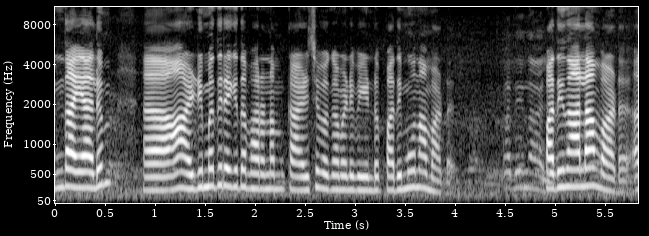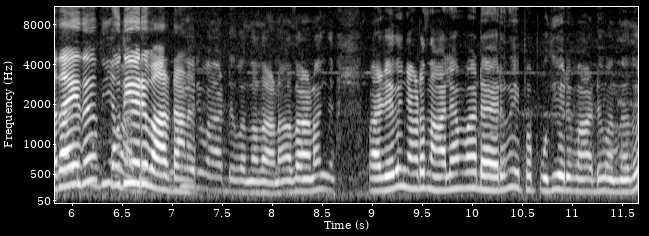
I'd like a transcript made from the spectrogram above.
എന്തായാലും ആ ആ അഴിമതിരഹിത ഭരണം കാഴ്ചവെക്കാൻ വേണ്ടി വീണ്ടും പതിമൂന്നാം വാർഡ്. പതിനാലാം. വാർഡ്. അതായത് പുതിയൊരു വാർഡാണ്. വാർഡ് വന്നതാണ്. അതാണ് പഴയത് ഞങ്ങളുടെ നാലാം വാർഡായിരുന്നു. ഇപ്പോൾ പുതിയൊരു വാർഡ് വന്നത്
